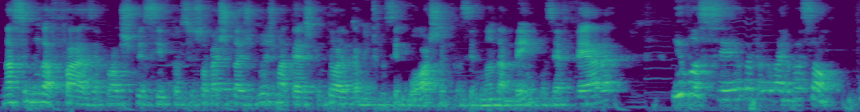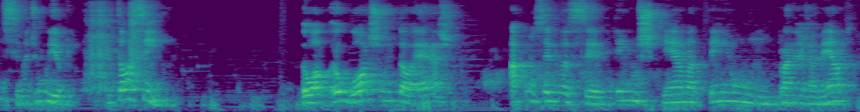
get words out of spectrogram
Na segunda fase, a prova específica, você só vai estudar as duas matérias que teoricamente você gosta, que você manda bem, que você é fera, e você vai fazer uma redação em cima de um livro. Então, assim, eu, eu gosto muito da UERJ, aconselho você, tem um esquema, tem um planejamento,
